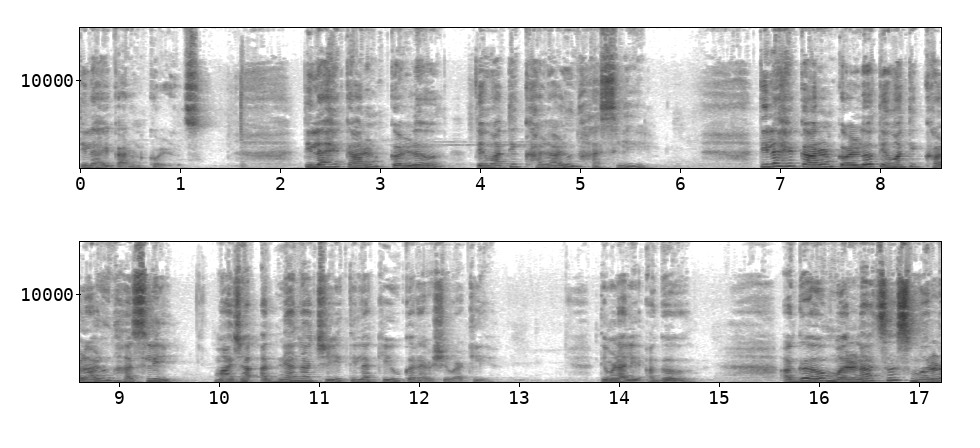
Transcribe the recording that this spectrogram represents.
तिला हे कारण कळलंच. तिला हे कारण कळलं तेव्हा ती खळाळून हसली. तिला हे कारण कळलं तेव्हा ती खळाळून हसली. माझ्या अज्ञानाची तिला कीव करावीशी वाटली. ती म्हणाली अगं अगं मरणाचं स्मरण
